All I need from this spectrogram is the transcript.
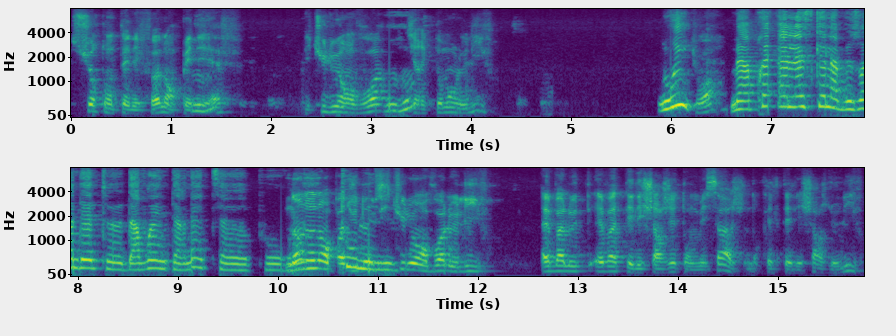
sur ton téléphone en PDF et tu lui envoies directement le livre. Oui, Tu vois? mais après, elle, est-ce qu'elle a besoin d'être, d'avoir Internet euh, pour Non, non, non, pas tout du tout. Si tu lui envoies le livre, elle va, le, elle va télécharger ton message. Donc, elle télécharge le livre.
